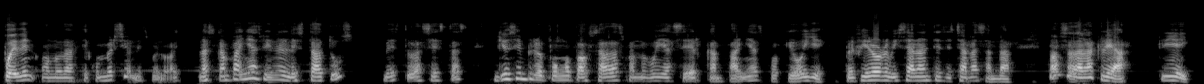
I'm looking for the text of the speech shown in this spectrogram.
pueden o no darte conversiones. Bueno, las campañas vienen el estatus, ¿ves? Todas estas. Yo siempre lo pongo pausadas cuando voy a hacer campañas porque, oye, prefiero revisar antes de echarlas a andar. Vamos a dar a crear, create,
